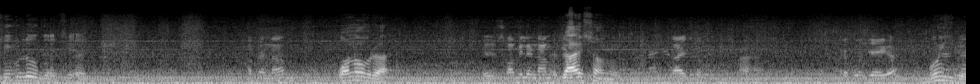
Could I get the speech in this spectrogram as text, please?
সেগুলোও গেছে আর কি। আপনার নাম? প্রণব রায়। সমিলের নাম রায় সঙ্গে রায় সমিল। হ্যাঁ। কোন জায়গা? বুঝবে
